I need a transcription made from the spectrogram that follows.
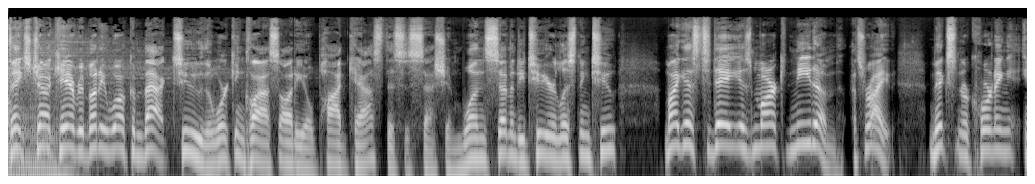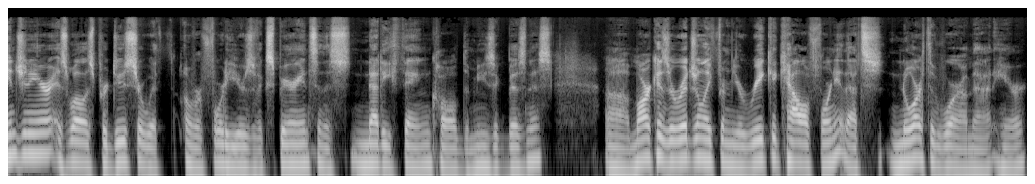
Thanks, Chuck. Hey, everybody. Welcome back to the Working Class Audio Podcast. This is session 172 you're listening to. My guest today is Mark Needham. That's right. Mix and recording engineer, as well as producer with over 40 years of experience in this nutty thing called the music business. Uh, Mark is originally from Eureka, California. That's north of where I'm at here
